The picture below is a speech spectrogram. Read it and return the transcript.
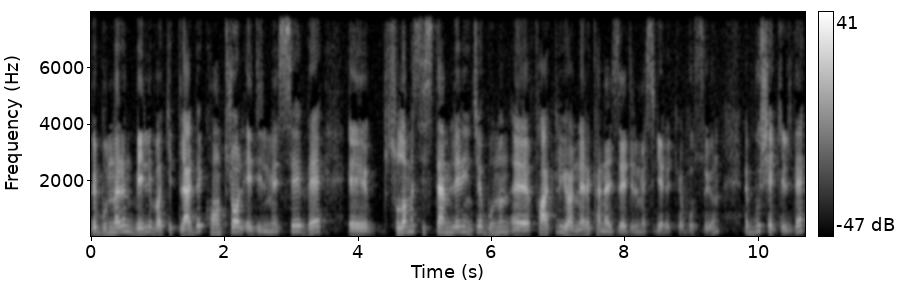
ve bunların belli vakitlerde kontrol edilmesi ve e, sulama sistemlerince bunun e, farklı yönlere kanalize edilmesi gerekiyor bu suyun. Ve bu şekilde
